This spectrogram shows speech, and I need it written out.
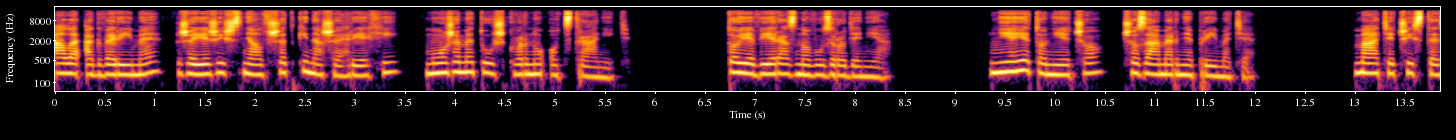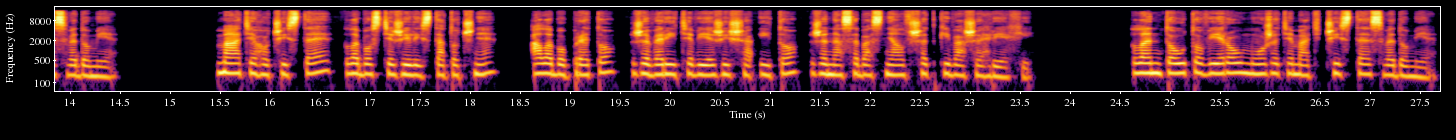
Ale ak veríme, že Ježiš sňal všetky naše hriechy, môžeme tú škvrnu odstrániť. To je viera znovu zrodenia. Nie je to niečo, čo zámerne príjmete. Máte čisté svedomie. Máte ho čisté, lebo ste žili statočne, alebo preto, že veríte v Ježiša i to, že na seba sňal všetky vaše hriechy. Len touto vierou môžete mať čisté svedomie.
